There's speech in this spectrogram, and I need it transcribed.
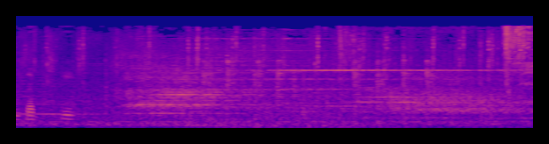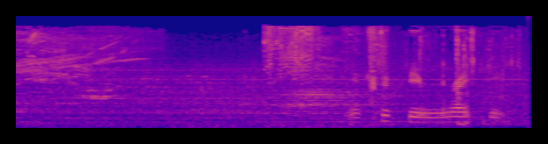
Is up here. It should be right here.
